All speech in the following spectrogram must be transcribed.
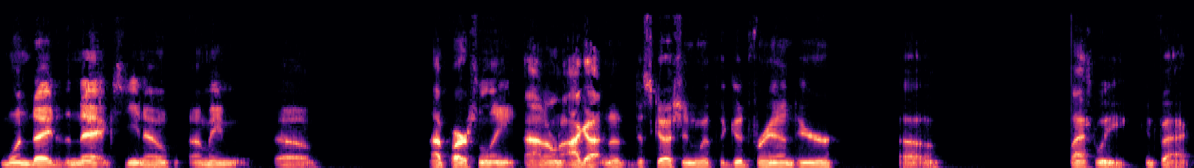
one day to the next. You know, I mean, uh, I personally, I don't know. I got in a discussion with a good friend here uh, last week. In fact,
